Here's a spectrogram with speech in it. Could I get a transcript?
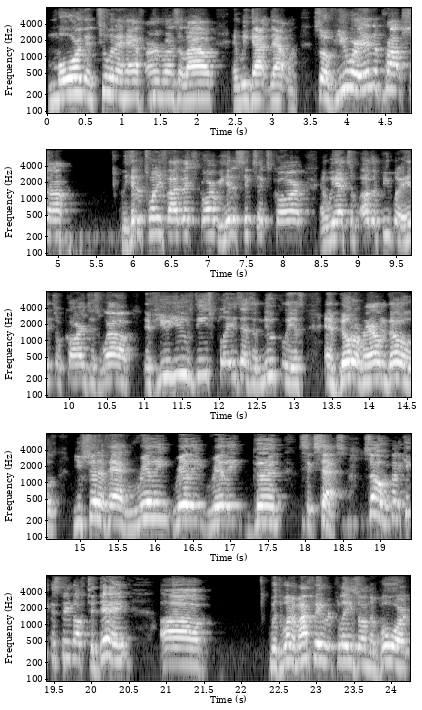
more than two and a half earned runs allowed. And we got that one. So if you were in the prop shop, we hit a 25x card, we hit a 6x card, and we had some other people that hit some cards as well. If you use these plays as a nucleus and build around those, you should have had really, really, really good success. So we're going to kick this thing off today uh, with one of my favorite plays on the board.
